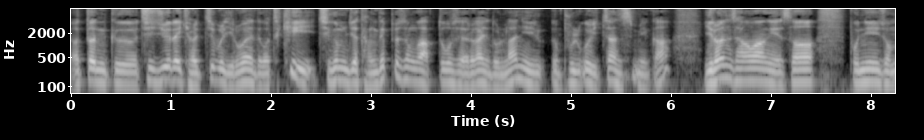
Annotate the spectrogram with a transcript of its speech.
어떤 그 지지율의 결집을 이루어야 되고 특히 지금 이제 당대표 선거 앞두고서 여러 가지 논란이 불고 있지 않습니까? 이런 상황에서 본인이 좀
